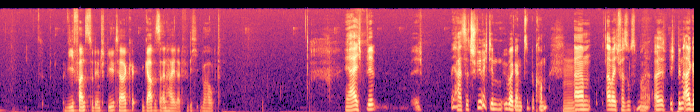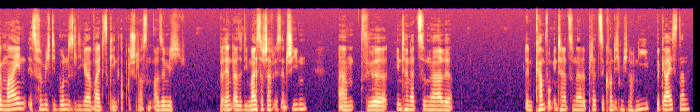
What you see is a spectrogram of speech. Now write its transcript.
wie fandst du den Spieltag? Gab es ein Highlight für dich überhaupt? Ja, ich will. Ich, ja, es ist schwierig, den Übergang zu bekommen. Hm. Ähm, aber ich versuch's mal. Also ich bin allgemein, ist für mich die Bundesliga weitestgehend abgeschlossen. Also mich brennt, also die Meisterschaft ist entschieden ähm, für internationale, den Kampf um internationale Plätze konnte ich mich noch nie begeistern.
